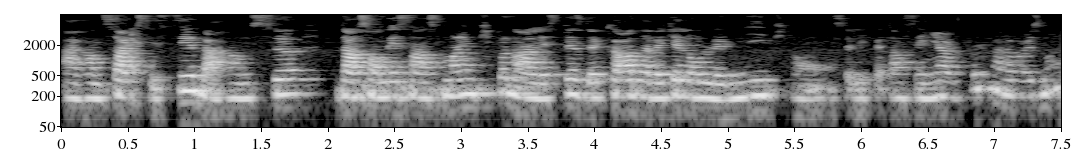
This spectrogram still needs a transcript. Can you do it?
à rendre ça accessible, à rendre ça dans son essence même, puis pas dans l'espèce de cadre avec lequel on l'a mis, puis qu'on se l'est fait enseigner un peu, malheureusement.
